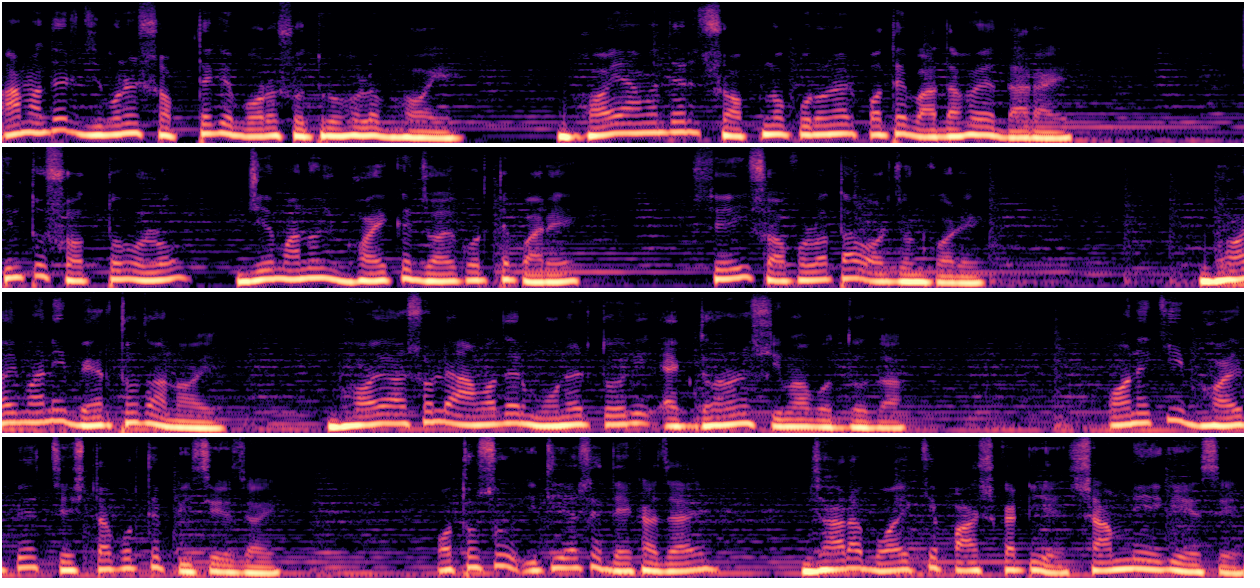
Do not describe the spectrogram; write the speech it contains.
আমাদের জীবনের সবথেকে বড় শত্রু হলো ভয়। ভয় আমাদের স্বপ্ন পূরণের পথে বাধা হয়ে দাঁড়ায়। কিন্তু সত্য হলো, যে মানুষ ভয়কে জয় করতে পারে, সেই সফলতা অর্জন করে। ভয় মানে ব্যর্থতা নয়। ভয় আসলে আমাদের মনের তৈরি এক ধরনের সীমাবদ্ধতা। অনেকেই ভয় পেয়ে চেষ্টা করতে পিছিয়ে যায়। অথচ ইতিহাসে দেখা যায়, যারা ভয়কে পাশ কাটিয়ে সামনে এগিয়েছে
